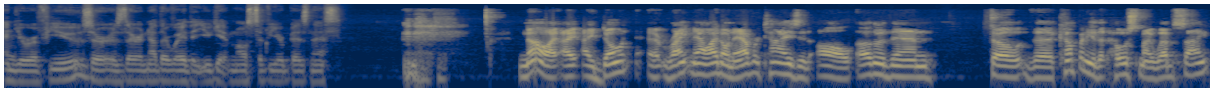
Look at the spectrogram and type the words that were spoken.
and your reviews or is there another way that you get most of your business? No, I, I- don't. Uh, right now, I don't advertise at all, other than so the company that hosts my website,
